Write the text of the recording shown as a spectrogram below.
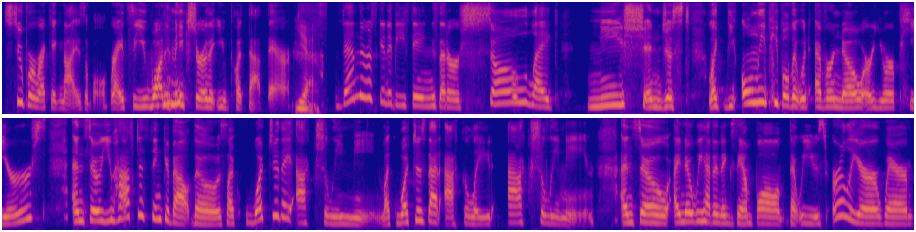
super recognizable, right? So you want to make sure that you put that there. Yes. Then there's going to be things that are so like niche and just like the only people that would ever know are your peers. And so you have to think about those like, what do they actually mean? Like, what does that accolade actually mean? And so I know we had an example that we used earlier where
